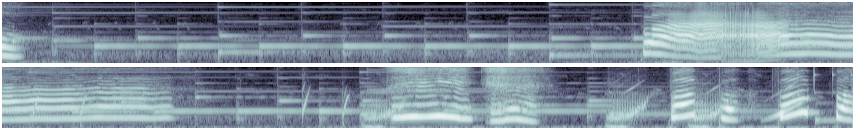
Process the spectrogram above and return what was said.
Papa, Papa.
